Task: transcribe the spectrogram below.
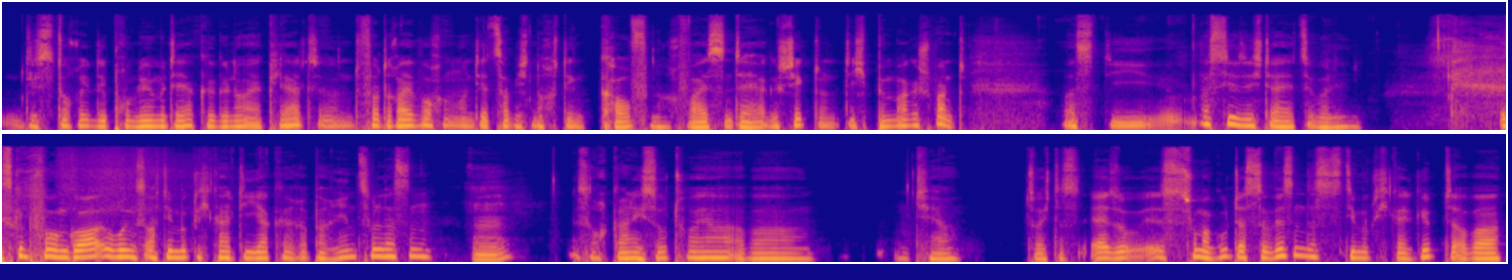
die Story, die Probleme mit der Jacke genau erklärt und vor drei Wochen und jetzt habe ich noch den Kaufnachweis hinterher geschickt und ich bin mal gespannt, was die, was die sich da jetzt überlegen. Es gibt von Gore übrigens auch die Möglichkeit, die Jacke reparieren zu lassen. Mhm. Ist auch gar nicht so teuer, aber Tja, soll ich das, also ist schon mal gut, das zu wissen, dass es die Möglichkeit gibt, aber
